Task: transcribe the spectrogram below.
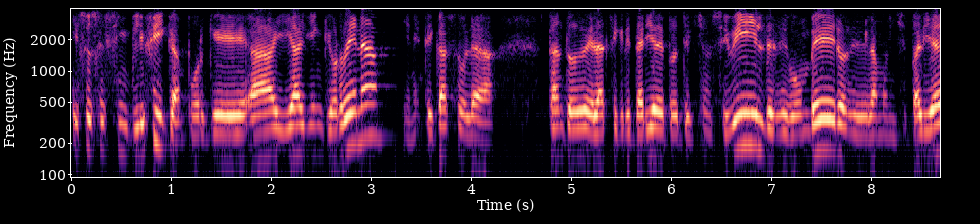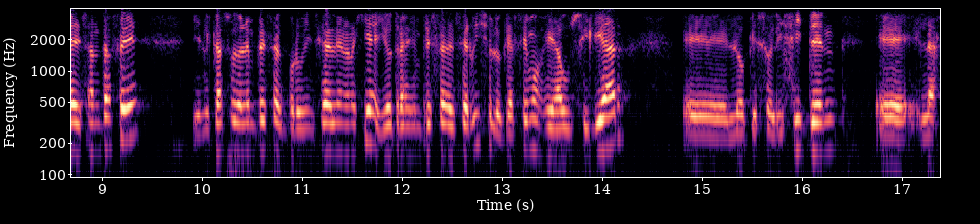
eso se simplifica, porque hay alguien que ordena, y en este caso la tanto desde la Secretaría de Protección Civil, desde bomberos, desde la Municipalidad de Santa Fe, y en el caso de la empresa provincial de energía y otras empresas de servicio, lo que hacemos es auxiliar eh, lo que soliciten eh, las,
